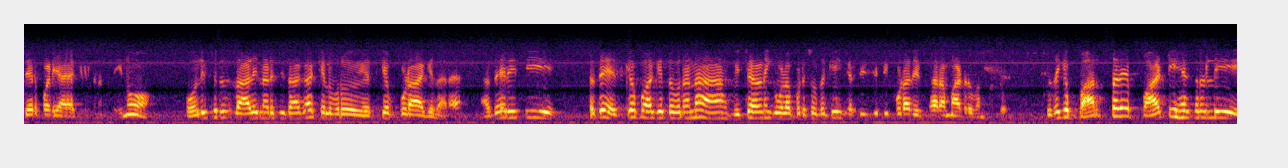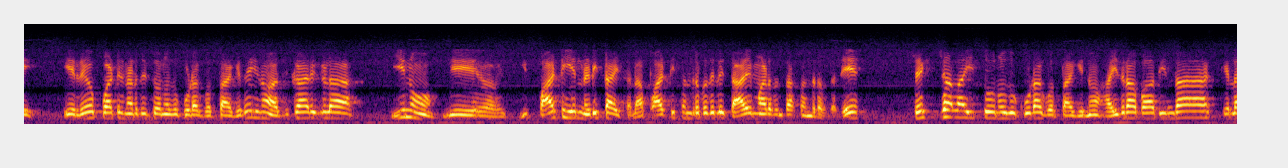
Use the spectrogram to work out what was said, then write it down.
ಸೇರ್ಪಡೆ ಆಗಿರ್ತಾರೆ ಇನ್ನು ಪೊಲೀಸರು ದಾಳಿ ನಡೆಸಿದಾಗ ಕೆಲವರು ಎಸ್ಕೇಪ್ ಕೂಡ ಆಗಿದ್ದಾರೆ. ಅದೇ ರೀತಿ ಅದೇ ಎಸ್ಕೇಪ್ ಆಗಿದ್ದವರನ್ನ ವಿಚಾರಣೆಗೆ ಒಳಪಡಿಸೋದಕ್ಕೆ ಈಗ ಸಿಸಿಬಿ ಕೂಡ ನಿರ್ಧಾರ ಮಾಡಿರುವಂತದ್ದು ಜೊತೆಗೆ ಬರ್ತಡೇ ಪಾರ್ಟಿ ಹೆಸರಲ್ಲಿ ಈ ರೇವ್ ಪಾರ್ಟಿ ನಡೆದಿತ್ತು ಅನ್ನೋದು ಕೂಡ ಗೊತ್ತಾಗಿದೆ. ಇನ್ನು ಅಧಿಕಾರಿಗಳ ಏನು ಈ ಪಾರ್ಟಿ ಏನ್ ನಡೀತಾ ಇತ್ತಲ್ಲ ಪಾರ್ಟಿ ಸಂದರ್ಭದಲ್ಲಿ ದಾಳಿ ಮಾಡಿದಂತ ಸಂದರ್ಭದಲ್ಲಿ ಸೆಕ್ಸ್ ಜಾಲ ಇತ್ತು ಅನ್ನೋದು ಕೂಡ ಗೊತ್ತಾಗಿನ್ನು ಹೈದರಾಬಾದ್ ಇಂದ ಕೆಲ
